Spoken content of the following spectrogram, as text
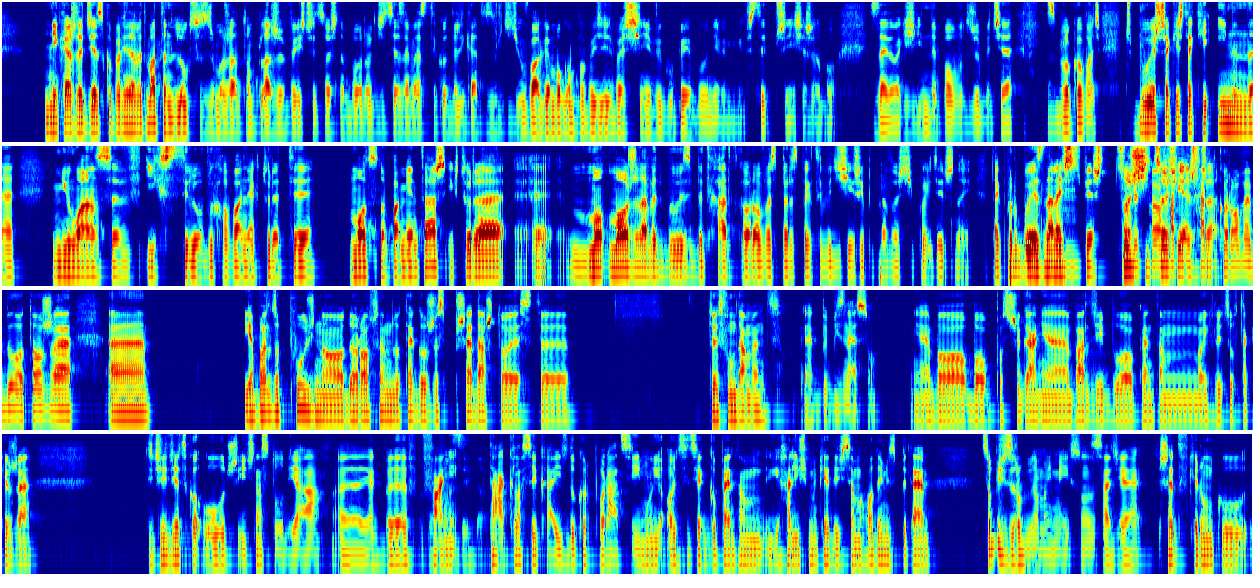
nie każde dziecko pewnie nawet ma ten luksus, że może na tą plażę wyjść czy coś, no bo rodzice zamiast tylko delikatnie zwrócić uwagę, mogą powiedzieć weź się nie wygłupiaj, bo nie wiem, mi wstyd przyniesiesz albo znajdą jakiś inny powód, żeby cię zblokować. Czy były jeszcze jakieś takie inne niuanse w ich stylu wychowania, które ty mocno pamiętasz i które e, mo, może nawet były zbyt hardkorowe z perspektywy dzisiejszej poprawności politycznej. Tak próbuję znaleźć, mhm. wiesz, coś, no, coś hard, jeszcze. Hardkorowe było to, że e, ja bardzo późno dorosłem do tego, że sprzedaż to jest, e, to jest fundament jakby biznesu. Nie? Bo, bo postrzeganie bardziej było, pamiętam moich rodziców takie, że ty cię dziecko ucz, idź na studia, e, jakby fani... Klasyka. Tak, klasyka, idź do korporacji. Mój ojciec, jak go pamiętam, jechaliśmy kiedyś samochodem i spytałem, co byś zrobił na moim miejscu? Na zasadzie szedł w kierunku,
